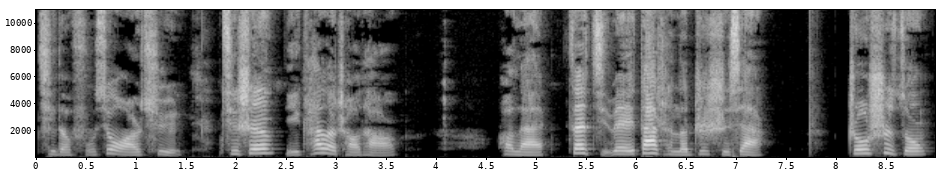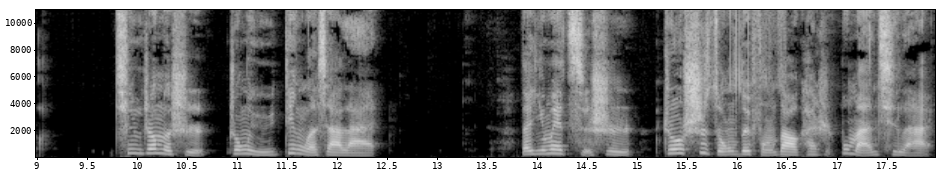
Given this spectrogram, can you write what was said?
气得拂袖而去，起身离开了朝堂。后来，在几位大臣的支持下，周世宗亲征的事终于定了下来。但因为此事，周世宗对冯道开始不满起来，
